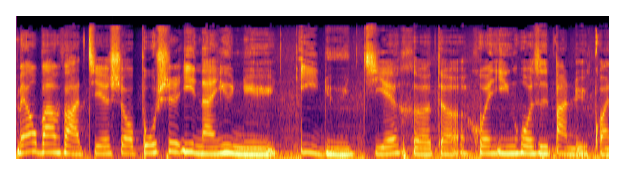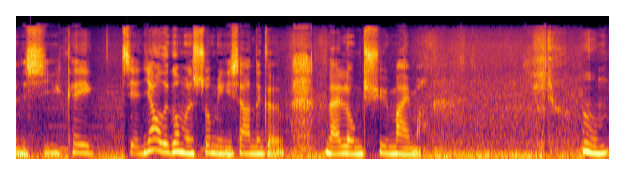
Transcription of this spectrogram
没有办法接受不是一男一女一女结合的婚姻或是伴侣关系？可以简要的跟我们说明一下那个来龙去脉吗？嗯，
